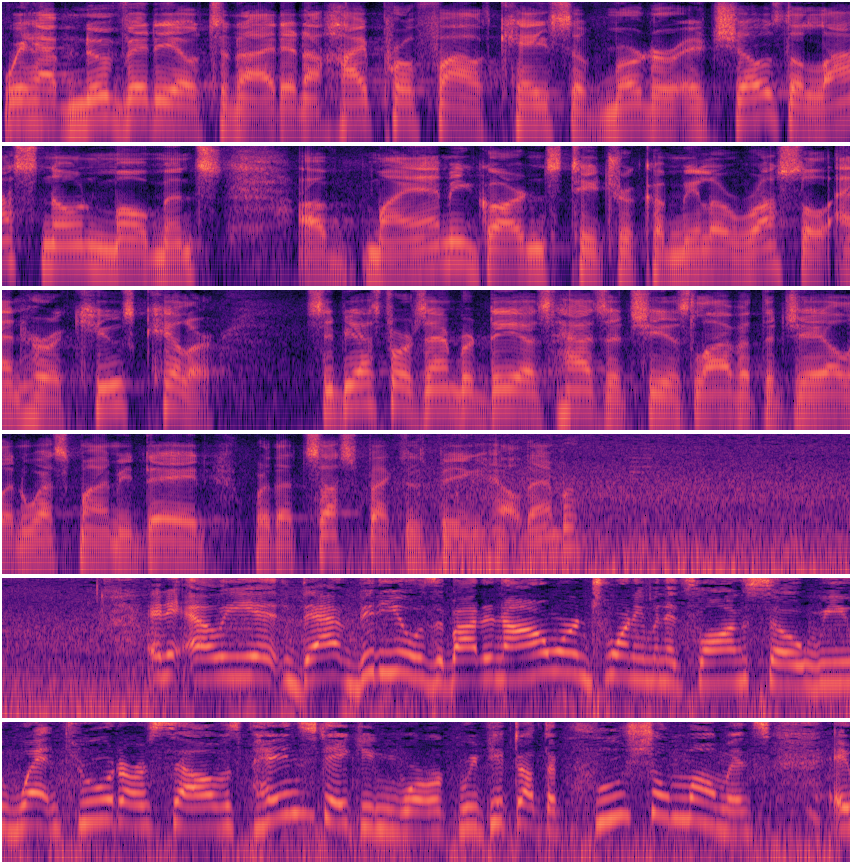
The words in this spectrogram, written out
We have new video tonight in a high profile case of murder. It shows the last known moments of Miami Gardens teacher Kameela Russell and her accused killer. CBS 4's Amber Diaz has it. She is live at the jail in West Miami Dade where that suspect is being held. Amber? And Elliot, that video is about an hour and 20 minutes long, so we went through it ourselves. Painstaking work. We picked out the crucial moments eh,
